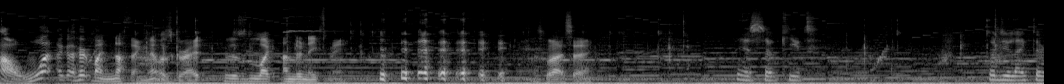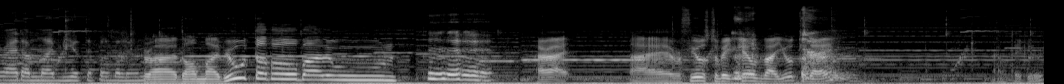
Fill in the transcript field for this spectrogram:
oh, what? I got hurt by nothing. That was great. It was like underneath me. That's what I say. You're so cute. Would you like to ride on my beautiful balloon? Ride on my beautiful balloon. All right. I refuse to be killed by you today. Take you.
